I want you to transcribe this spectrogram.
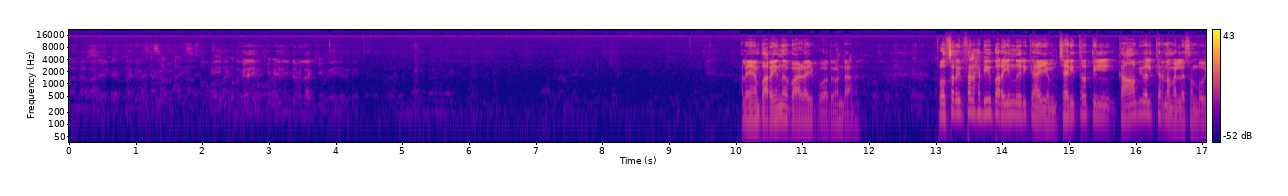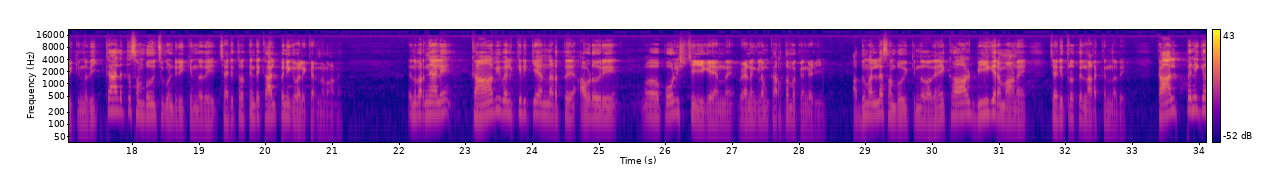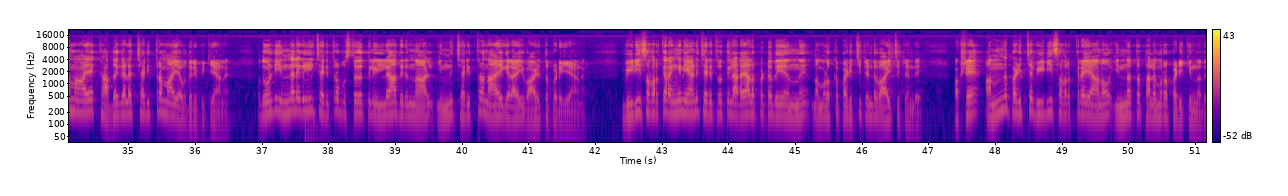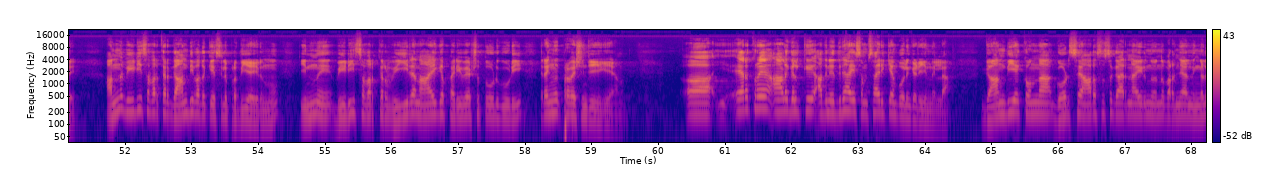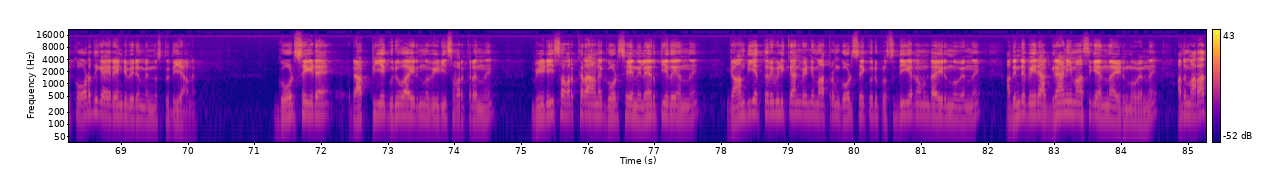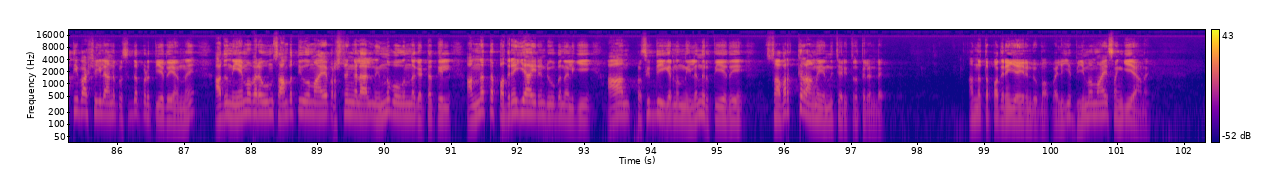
അല്ല ഞാൻ പറയുന്നത് പാഴായി അതുകൊണ്ടാണ്. പ്രൊഫസർ ഇർഫാൻ ഹബീബ് പറയുന്ന ഒരു കാര്യം ചരിത്രത്തിൽ കാവ്യവൽക്കരണമല്ല സംഭവിക്കുന്നത്. ഇക്കാലത്ത് സംഭവിച്ചു കൊണ്ടിരിക്കുന്നത് ചരിത്രത്തിന്റെ കാൽപ്പനികവൽക്കരണമാണ്. എന്ന് പറഞ്ഞാൽ കാവ്യവൽക്കരിക്കുക എന്നിടത്ത് അവിടെ ഒരു പോളിഷ് ചെയ്യുക എന്ന് വേണമെങ്കിൽ നമുക്ക് അർത്ഥം വെക്കാൻ കഴിയും. അതുമല്ല സംഭവിക്കുന്നത്. അതിനേക്കാൾ ഭീകരമാണ് ചരിത്രത്തിൽ നടക്കുന്നത്. കാൽപ്പനികമായ കഥകളെ ചരിത്രമായി അവതരിപ്പിക്കുകയാണ്. അതുകൊണ്ട് ഇന്നലകളിൽ ചരിത്ര പുസ്തകത്തിൽ ഇല്ലാതിരുന്നാൽ ഇന്ന് ചരിത്ര നായകരായി വാഴ്ത്തപ്പെടുകയാണ്. വി ഡി സവർക്കർ എങ്ങനെയാണ് ചരിത്രത്തിൽ അടയാളപ്പെട്ടത് എന്ന് നമ്മളൊക്കെ പഠിച്ചിട്ടുണ്ട് വായിച്ചിട്ടുണ്ട്. പക്ഷേ അന്ന് പഠിച്ച വി ഡി സവർക്കറെയാണോ ഇന്നത്തെ തലമുറ പഠിക്കുന്നത്? അന്ന് വി ഡി സവർക്കർ ഗാന്ധി വധക്കേസിൽ പ്രതിയായിരുന്നു. ഇന്ന് വി ഡി സവർക്കർ വീരനായക പരിവേഷത്തോടുകൂടി രംഗപ്രവേശം ചെയ്യുകയാണ്. ഏറെക്കുറെ ആളുകൾക്ക് അതിനെതിരായി സംസാരിക്കാൻ പോലും കഴിയുന്നില്ല. ഗാന്ധിയെ കൊന്ന ഗോഡ്സെ ആർ എസ് എസ്സുകാരനായിരുന്നു എന്ന് പറഞ്ഞാൽ നിങ്ങൾ കോടതി കയറേണ്ടി വരും എന്ന സ്ഥിതിയാണ്. ഗോഡ്സെയുടെ രാഷ്ട്രീയ ഗുരുവായിരുന്നു വി ഡി സവർക്കർ എന്ന്. വി ഡി സവർക്കറാണ് ഗോഡ്സെയെ നിലനിർത്തിയത് എന്ന്. ഗാന്ധിയെ തെറിവിളിക്കാൻ വേണ്ടി മാത്രം ഗോഡ്സെയ്ക്ക് ഒരു പ്രസിദ്ധീകരണം ഉണ്ടായിരുന്നുവെന്ന് അതിന്റെ പേര് അഗ്രാണി മാസിക എന്നായിരുന്നുവെന്ന് അത് മറാത്തി ഭാഷയിലാണ് പ്രസിദ്ധപ്പെടുത്തിയത് എന്ന്. അത് നിയമപരവും സാമ്പത്തികവുമായ പ്രശ്നങ്ങളാൽ നിന്നു പോകുന്ന ഘട്ടത്തിൽ അന്നത്തെ പതിനയ്യായിരം രൂപ നൽകി ആ പ്രസിദ്ധീകരണം നിലനിർത്തിയത് സവർക്കറാണ് എന്ന് ചരിത്രത്തിലുണ്ട്. അന്നത്തെ പതിനയ്യായിരം രൂപ വലിയ ഭീമമായ സംഖ്യയാണ്.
